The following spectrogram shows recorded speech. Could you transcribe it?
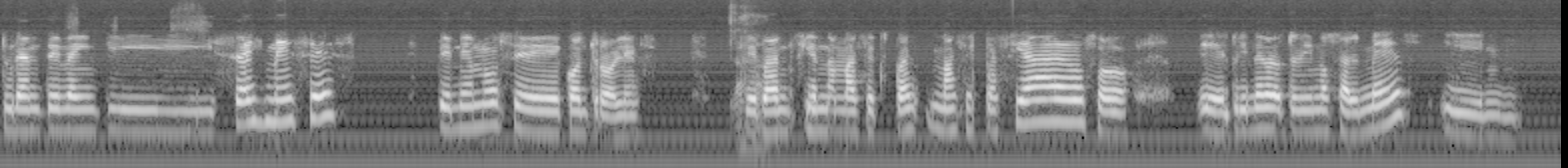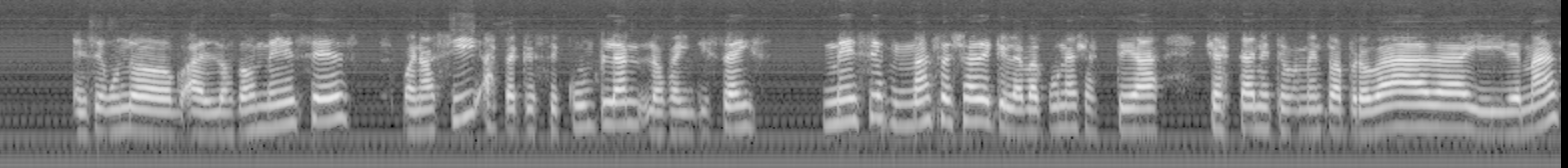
durante 26 meses, tenemos eh, controles que van siendo más, más espaciados, o eh, el primero lo tuvimos al mes y el segundo a los dos meses, bueno, así hasta que se cumplan los 26 meses, más allá de que la vacuna ya esté ya está en este momento aprobada y demás,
